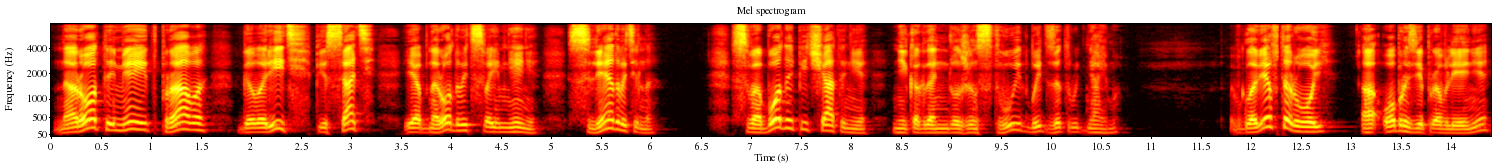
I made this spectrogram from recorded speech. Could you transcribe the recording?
«Народ имеет право говорить, писать и обнародовать свои мнения. Следовательно, свобода печатания никогда не долженствует быть затрудняема». В главе 2 о образе правления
